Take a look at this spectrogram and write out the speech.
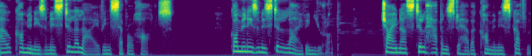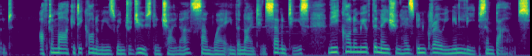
how communism is still alive in several hearts. Communism is still alive in Europe. China still happens to have a communist government. After market economies were introduced in China somewhere in the 1970s, the economy of the nation has been growing in leaps and bounds.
